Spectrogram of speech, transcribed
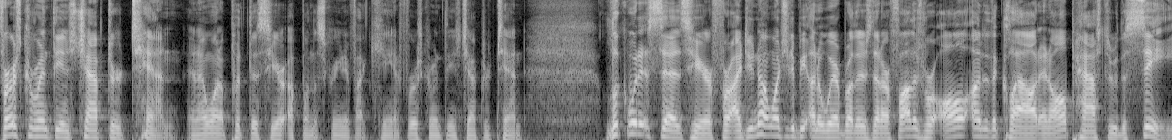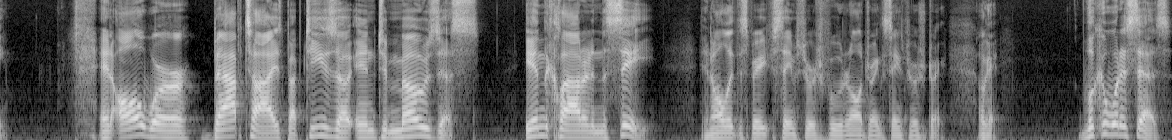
1 Corinthians chapter 10, and I want to put this here up on the screen if I can. 1 Corinthians chapter 10. Look what it says here. For I do not want you to be unaware, brothers, that our fathers were all under the cloud and all passed through the sea and all were baptized, baptizo, into Moses in the cloud and in the sea, and all ate the same spiritual food and all drank the same spiritual drink. Okay, look at what it says.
